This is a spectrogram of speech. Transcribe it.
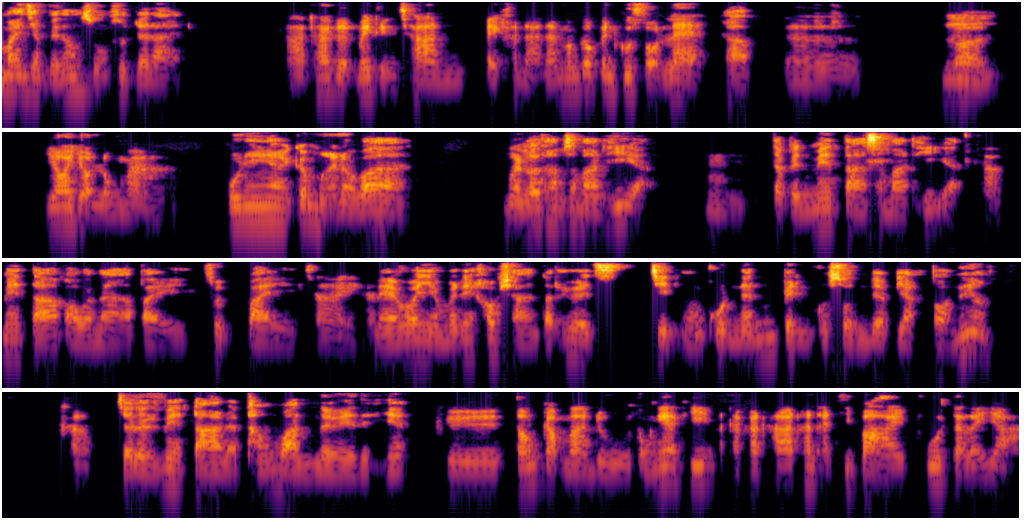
ไม่จำเป็นต้องสูงสุดก็ได้ อ่า ถ้าเกิดไม่ถึงฌานไอ้ขนาดนั้นมันก็เป็นกุศลแหละครับ เอออืก็มย่อหย่อนลงมาพูดง่ายๆก็เหมือนแบบว่า เหมือนเราทำสมาธิอะอืมแต่เป็นเมตตาสมาธิอะครับเมตตาภาวนาไปฝึกไปใช่ฮะแม้ว่ายังไม่ได้เข้าฌานแต่ถ้าเกิดจิตของคุณนั้นเป็นกุศลแบบอย่างต่อเนื่อง ครับเจริญเมตตาแบบทั้งวันเลยอะไรเงี้ยคือต้องกลับมาดูตรงเนี้ยที่อัตถกถาท่านอธิบายพูดแต่ละอย่าง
